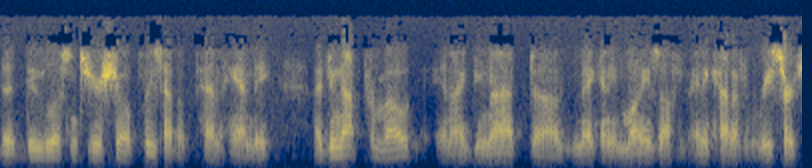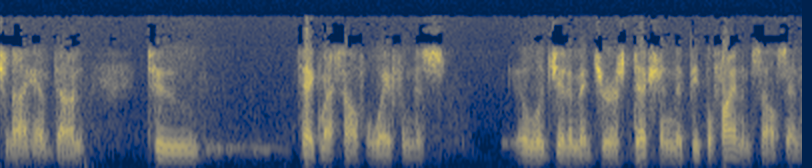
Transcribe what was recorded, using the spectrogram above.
that do listen to your show, please have a pen handy. I do not promote and I do not uh, make any monies off of any kind of research that I have done to take myself away from this illegitimate jurisdiction that people find themselves in.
